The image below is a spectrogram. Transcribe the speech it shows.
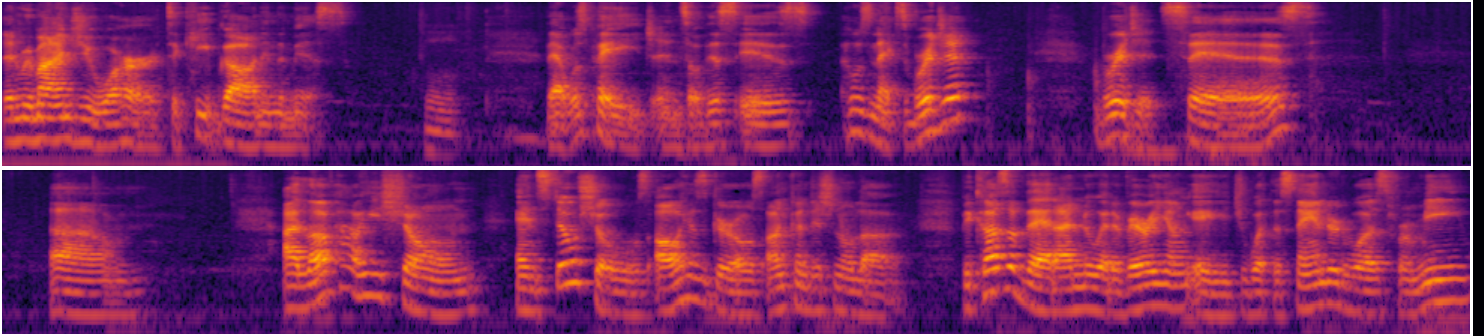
and reminds you or her to keep God in the midst. Mm. That was Paige. And so this is who's next? Bridget. Bridget says, um, I love how he's shown and still shows all his girls unconditional love. Because of that, I knew at a very young age what the standard was for me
